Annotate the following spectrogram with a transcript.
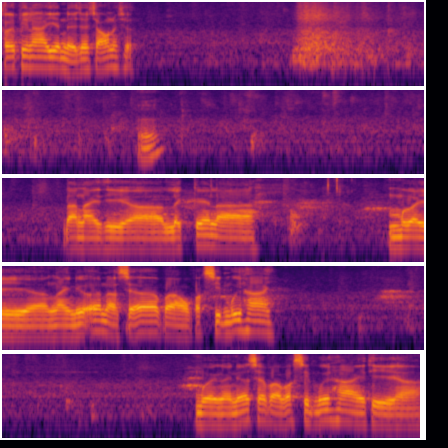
thôi pila yên để cho cháu nó chưa? ừ. Đàn này thì ờ, lịch cái là 10 ờ, ngày nữa là sẽ vào vaccine mũi 2 10 ngày nữa sẽ vào vaccine mũi 2 thì à,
